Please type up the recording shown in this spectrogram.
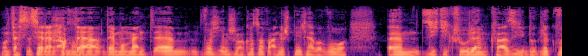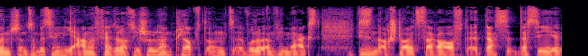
Und das ist ja dann Hammer. auch der, der Moment, ähm, wo ich eben schon mal kurz auf angespielt habe, wo ähm, sich die Crew dann quasi beglückwünscht und so ein bisschen in die Arme fällt oder auf die Schultern klopft und äh, wo du irgendwie merkst, die sind auch stolz darauf, äh, dass, dass sie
